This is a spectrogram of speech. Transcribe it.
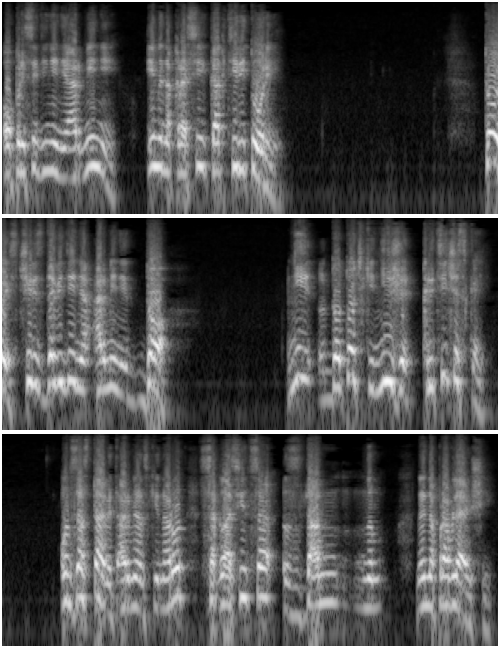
о присоединении Армении именно к России как территории. То есть через доведение Армении до ни, до точки ниже критической, он заставит армянский народ согласиться с данным направляющей.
